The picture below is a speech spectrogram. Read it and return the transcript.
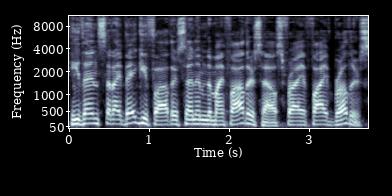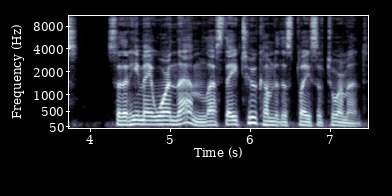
He then said, I beg you, Father, send him to my father's house, for I have five brothers, so that he may warn them, lest they too come to this place of torment.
